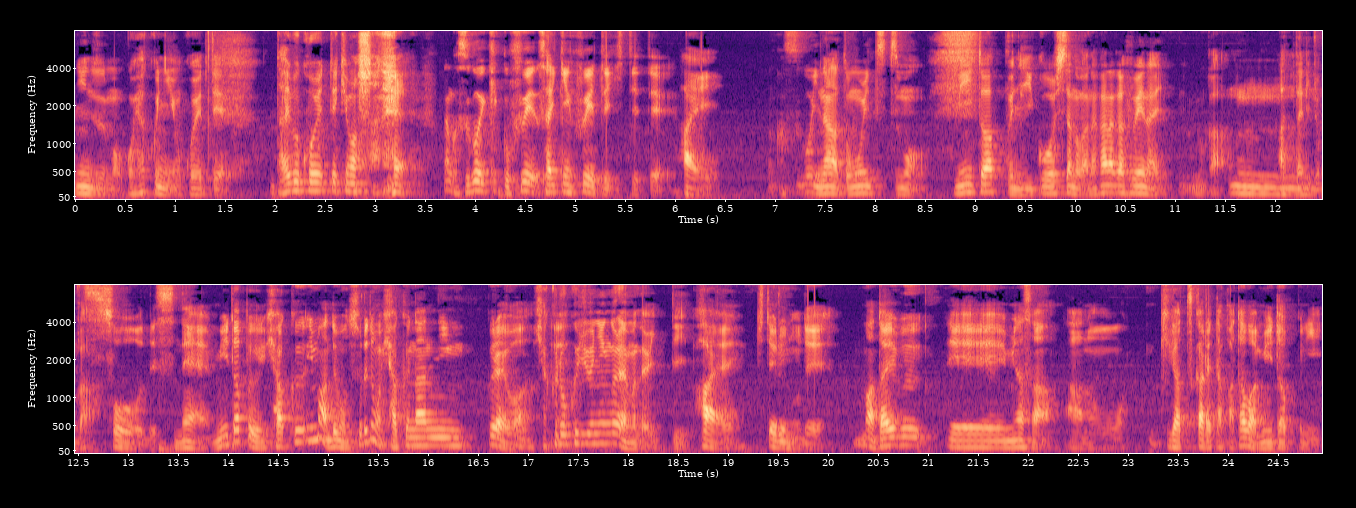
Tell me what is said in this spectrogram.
人数も500人を超えて、だいぶ超えてきましたね。なんかすごい結構増え、最近増えてきてて、はい。なんかすごいなと思いつつも、ミートアップに移行したのがなかなか増えないのがうんあったりとかそうですね。ミートアップ100、今でもそれでも100何人ぐらいは、160人ぐらいまでは行って、はい、来てるので、まあだいぶ、えー皆さん、あの、気がつかれた方はミートアップに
